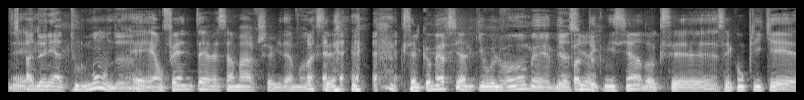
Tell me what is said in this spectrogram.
C'est pas donné à tout le monde. Et on fait Enter et ça marche évidemment. c'est le commercial qui vous le vend, mais, pas le technicien, donc c'est compliqué.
